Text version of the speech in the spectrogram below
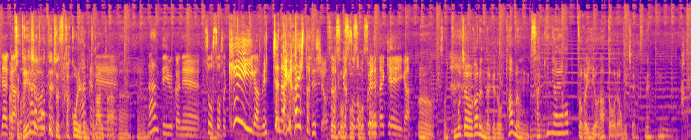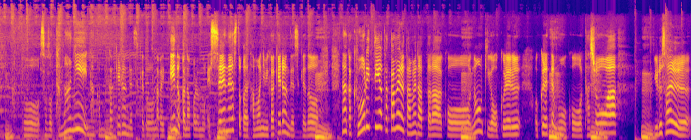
ーなんかまあ、電車止まってちょっと不可抗力のとかあるから。なんかうんうん。なんていうかねそうそうそう経緯がめっちゃ長い人でしょ。そうそうそうそう。なんかその遅れた経緯が。うん、その気持ちはわかるんだけど多分先に謝った方がいいよなと俺は思っちゃいますね。うん。あとそうそうたまになんか見かけるんですけど、なんか言っていいのかな、これも。SNS とかでたまに見かけるんですけど、うん。なんかクオリティを高めるためだったらこう、うん。納期が遅れる遅れてもこう多少はうん。許される、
